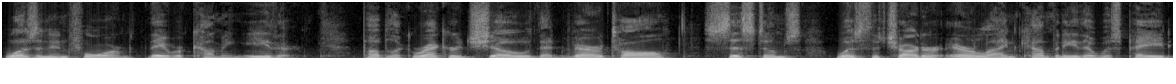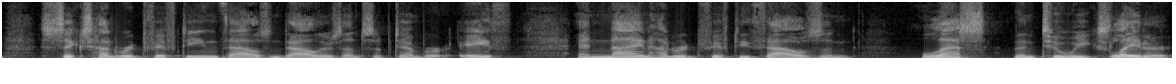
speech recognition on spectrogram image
wasn't informed they were coming either. Public records show that Vertol Systems was the charter airline company that was paid $615,000 on September 8th and $950,000 less than 2 weeks later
